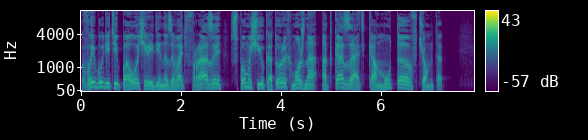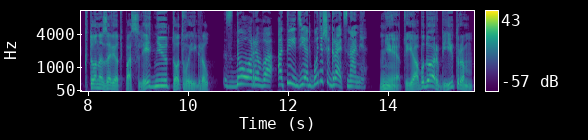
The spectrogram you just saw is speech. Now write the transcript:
Вы будете по очереди называть фразы, с помощью которых можно отказать кому-то в чем-то. Кто назовет последнюю, тот выиграл. Здорово! А ты, дед, будешь играть с нами? Нет, я буду арбитром.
